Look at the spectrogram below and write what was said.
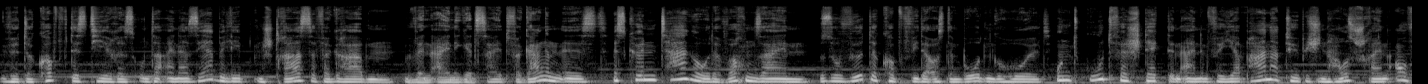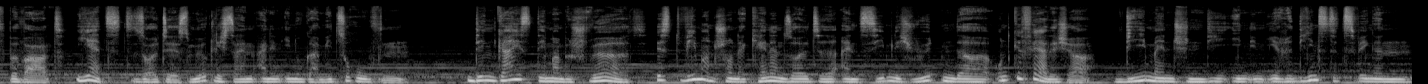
wird der Kopf des Tieres unter einer sehr belebten Straße vergraben. Wenn einige Zeit vergangen ist, es können Tage oder Wochen sein, so wird der Kopf wieder aus dem Boden geholt und gut versteckt in einem für Japaner typischen Hausschrein aufbewahrt. Jetzt sollte es möglich sein, einen Inugami zu rufen. Den Geist, den man beschwört, ist, wie man schon erkennen sollte, ein ziemlich wütender und gefährlicher. Die Menschen, die ihn in ihre Dienste zwingen,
